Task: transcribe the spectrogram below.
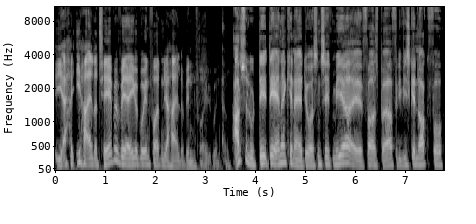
ja, I har alt at tabe ved at ikke at gå ind for den. Jeg har alt at vinde for at ikke at gå ind for den. Absolut, det, det anerkender jeg. Det var sådan set mere øh, for at spørge, fordi vi skal nok få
